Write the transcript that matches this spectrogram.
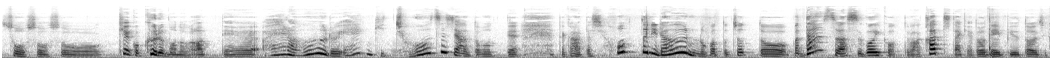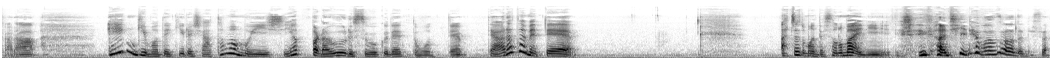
そうそうそう。結構来るものがあってえラウール演技上手じゃんと思って。だから私本当にラウールのことちょっと、まあ、ダンスはすごい子って分かってたけどデビュー当時から。演技もできるし頭もいいしやっぱラウールすごくねって思って。で改めてあちょっと待ってその前に ハニーレモンソーダでさ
